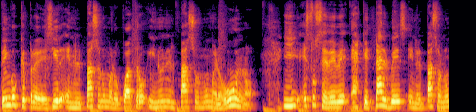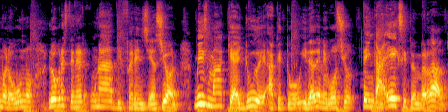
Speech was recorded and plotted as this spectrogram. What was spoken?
tengo que predecir en el paso número 4 y no en el paso número 1? Y esto se debe a que tal vez en el paso número 1 logres tener una diferenciación misma que ayude a que tu idea de negocio tenga éxito en verdad.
